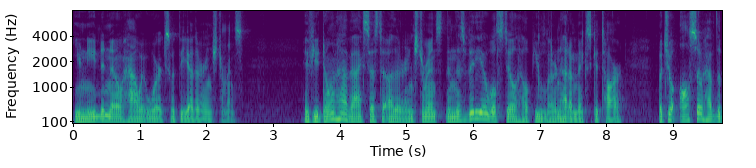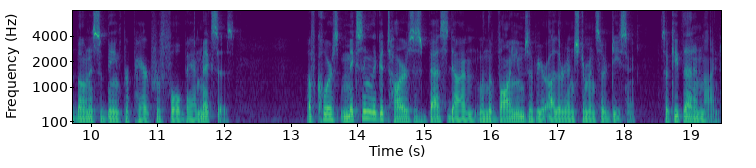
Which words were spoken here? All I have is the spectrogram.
You need to know how it works with the other instruments. If you don't have access to other instruments, then this video will still help you learn how to mix guitar, but you'll also have the bonus of being prepared for full band mixes. Of course, mixing the guitars is best done when the volumes of your other instruments are decent, so keep that in mind.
